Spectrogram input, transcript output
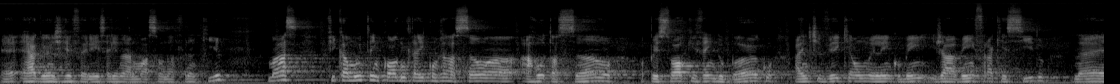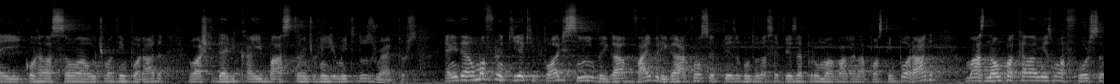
é, é a grande referência ali na armação da franquia mas fica muito incógnita aí com relação à, à rotação, o pessoal que vem do banco. A gente vê que é um elenco bem, já bem enfraquecido, né? E com relação à última temporada, eu acho que deve cair bastante o rendimento dos Raptors. Ainda é uma franquia que pode sim brigar, vai brigar com certeza, com toda certeza, por uma vaga na pós-temporada, mas não com aquela mesma força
